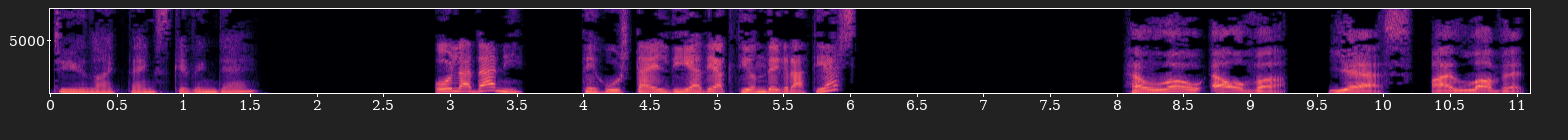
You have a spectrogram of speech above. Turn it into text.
Do you like Thanksgiving Day? Hola Danny. ¿Te gusta el Día de Acción de Gracias? Hello Elva. Yes, I love it.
